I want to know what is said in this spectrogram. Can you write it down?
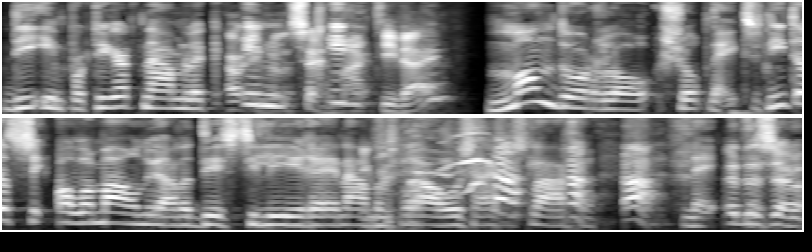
Die importeert namelijk oh in, wil zeggen, in maakt die wijn? Mandorlo Shop. Nee, het is niet dat ze allemaal nu aan het distilleren en aan het brouwen zijn geslagen. Nee, Het is, nee.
